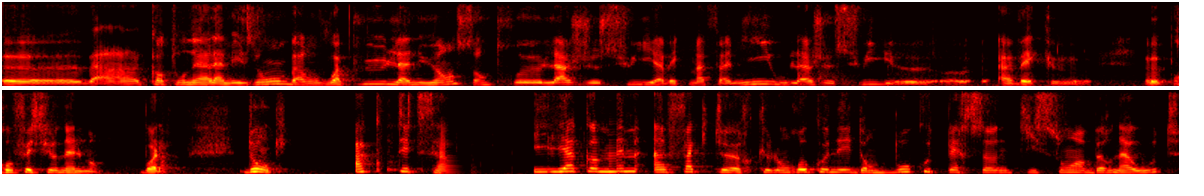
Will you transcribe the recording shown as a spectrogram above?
euh, ben, quand on est à la maison, ben, on voit plus la nuance entre là je suis avec ma famille ou là je suis euh, avec euh, professionnellement. Voilà. Donc, à côté de ça, il y a quand même un facteur que l'on reconnaît dans beaucoup de personnes qui sont en burn-out,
